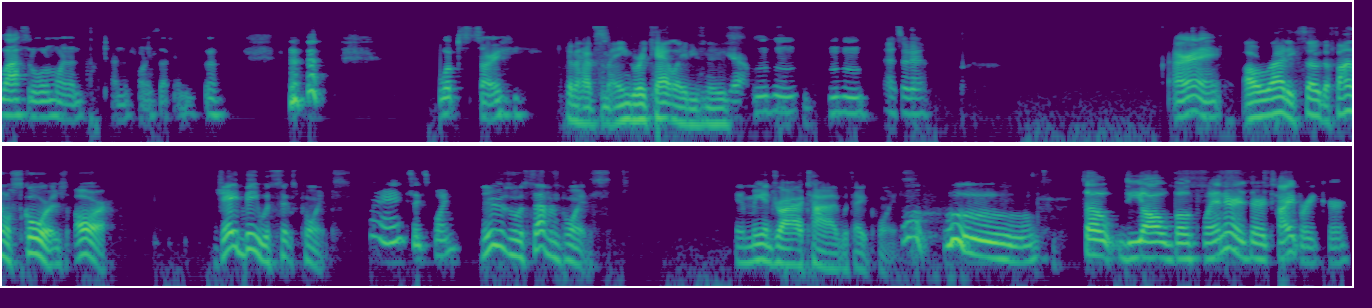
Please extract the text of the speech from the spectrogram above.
lasted a little more than 10 to 20 seconds. Whoops, sorry. Gonna have some angry cat ladies Newz. Yeah. Mhm. Mhm. that's okay. All right. Alrighty, so the final scores are JB with six points, All right. Six points. Newz with seven points, and me and Dry are tied with eight points. Ooh. So, do y'all both win, or is there a tiebreaker?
